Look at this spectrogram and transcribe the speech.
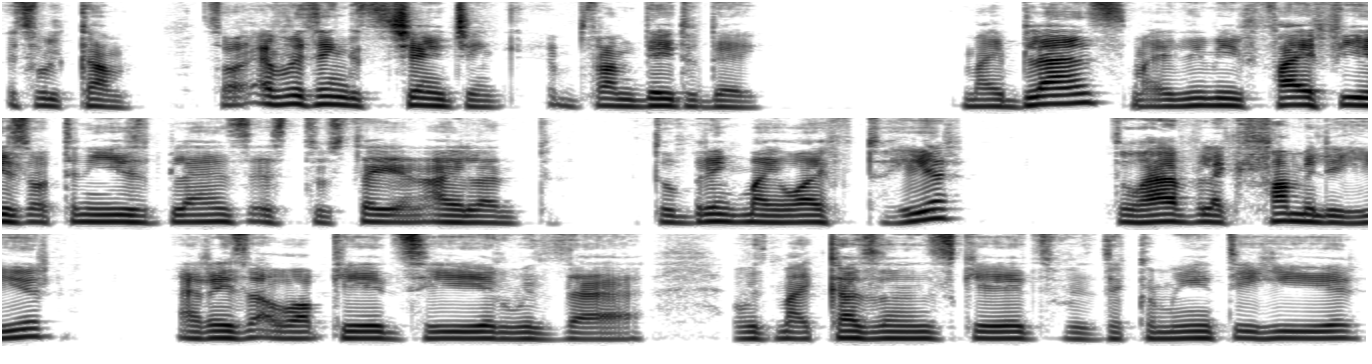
it will come. So everything is changing from day to day my plans, my maybe five years or ten years plans is to stay in Ireland, to bring my wife to here, to have like family here, and raise our kids here with uh, with my cousins' kids, with the community here,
